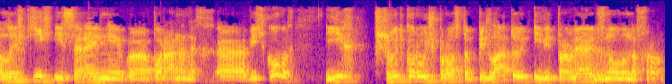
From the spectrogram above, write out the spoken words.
легких і середніх е, поранених е, військових їх швидкоруч просто підлатують і відправляють знову на фронт.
